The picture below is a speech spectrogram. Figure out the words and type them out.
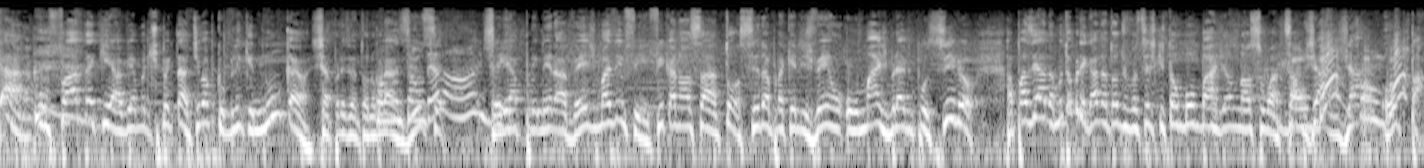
Cara, o fato é que havia muita expectativa, porque o Blink nunca se apresentou no Com Brasil. Tom Se- DeLonge. Seria a primeira vez, mas enfim, fica a nossa torcida para que eles venham o mais breve possível. Rapaziada, muito obrigado a todos vocês que estão bombardeando nosso WhatsApp. Já, já. Opa!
